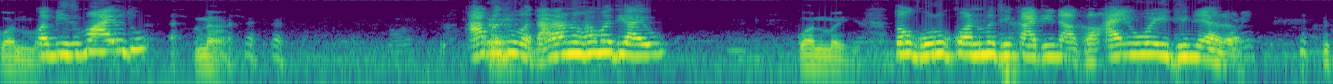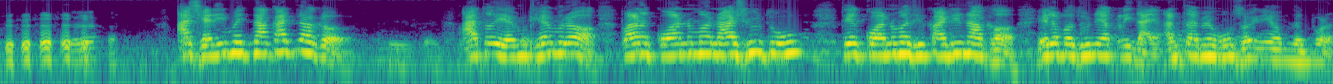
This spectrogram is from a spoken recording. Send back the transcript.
કોઈ બીજમાં આવ્યું હતું ના. આ બધું વધારાનું આવ્યું? કોનમાં? તો ગુરુ કોનમાંથી કાઢી નાખો? આવ્યું હોય એથી નેર આ શરીરમાં જ ના કાઢી નાખો? આ તો એમ કેમ રહ પણ કોનમાં નાશ્યું તું? તે કોનમાંથી કાઢી નાખો. એટલે બધું નીકળી જાય. અને તમે હું સોયની સમજણ પડે.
